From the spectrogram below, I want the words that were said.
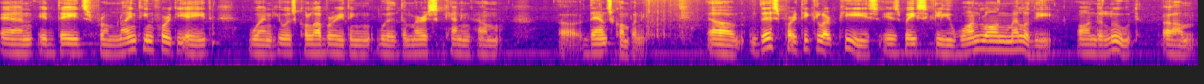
and it dates from 1948 when he was collaborating with the Merce Cunningham uh, Dance Company. Uh, this particular piece is basically one long melody on the lute, um,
